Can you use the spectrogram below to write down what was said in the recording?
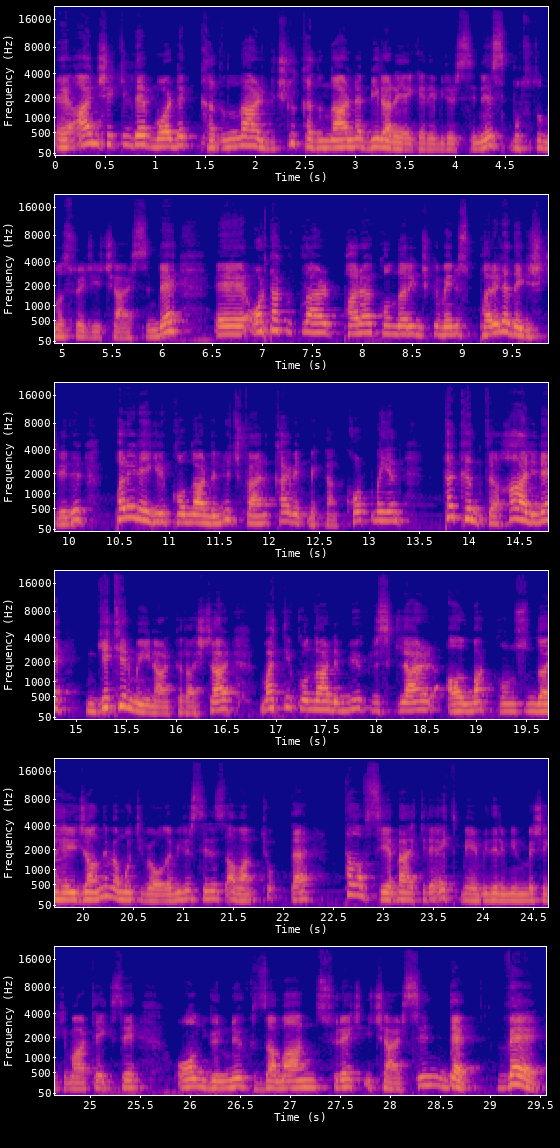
E, aynı şekilde bu arada kadınlar, güçlü kadınlarla bir araya gelebilirsiniz bu tutulma süreci içerisinde. E, ortaklıklar, para konuları çünkü Venüs parayla da ilişkilidir. Parayla ilgili konularda lütfen kaybetmekten korkmayın takıntı haline getirmeyin arkadaşlar. Maddi konularda büyük riskler almak konusunda heyecanlı ve motive olabilirsiniz ama çok da tavsiye belki de etmeyebilirim 25 Ekim artı eksi 10 günlük zaman süreç içerisinde ve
